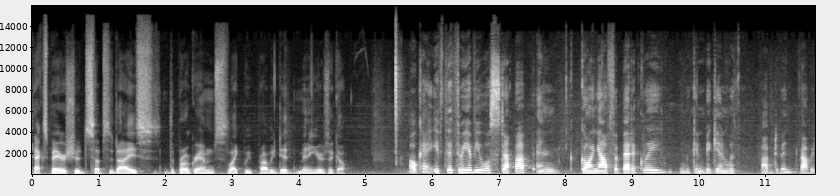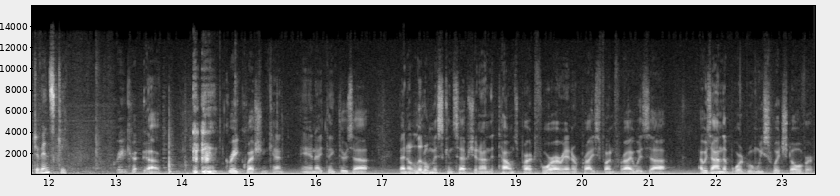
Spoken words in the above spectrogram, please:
taxpayers should subsidize the programs like we probably did many years ago? Okay, if the three of you will step up and going alphabetically, we can begin with Bob Davin, Robert Davinsky. Great, uh, great question, Ken. And I think there's uh, been a little misconception on the town's part for our enterprise fund. For I was, uh, I was on the board when we switched over.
